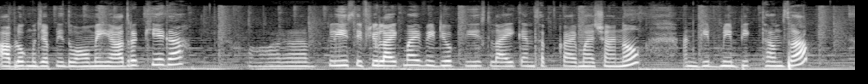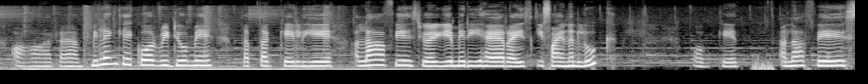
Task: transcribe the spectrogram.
आप लोग मुझे अपनी दुआओं में याद रखिएगा। और please if you like my video please like and subscribe my channel and give me big thumbs up और मिलेंगे एक और वीडियो में। तब तक के लिए अल्लाह हाफिज़। ये मेरी है राइस की फ़ाइनल लुक ओके अल्लाह हाफिज़।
